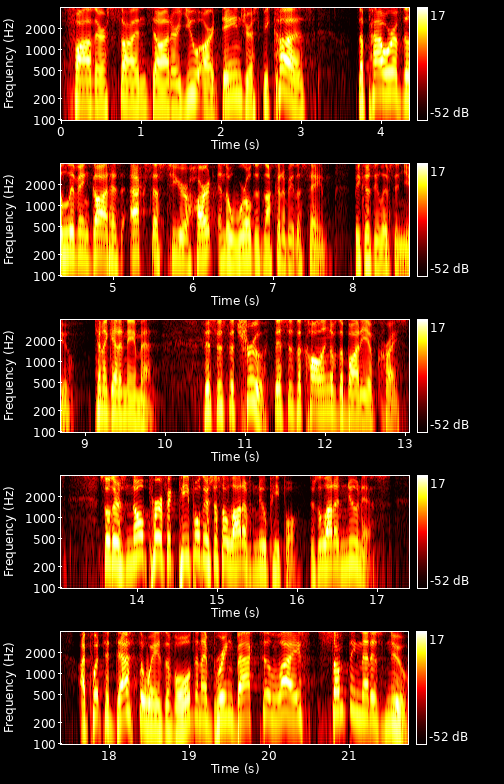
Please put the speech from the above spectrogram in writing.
father, son, daughter. You are dangerous because the power of the living God has access to your heart, and the world is not going to be the same because He lives in you. Can I get an amen? This is the truth. This is the calling of the body of Christ. So there's no perfect people, there's just a lot of new people. There's a lot of newness. I put to death the ways of old and I bring back to life something that is new.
